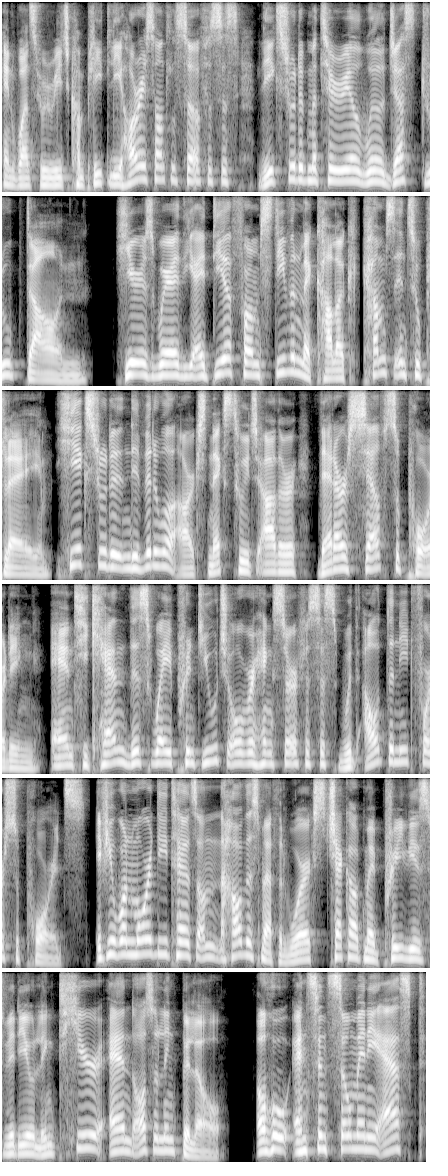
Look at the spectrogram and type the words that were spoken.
and once we reach completely horizontal surfaces, the extruded material will just droop down. Here is where the idea from Stephen McCulloch comes into play. He extruded individual arcs next to each other that are self-supporting, and he can this way print huge overhang surfaces without the need for supports. If you want more details on how this method works, check out my previous video linked here and also linked below. Oh, and since so many asked,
